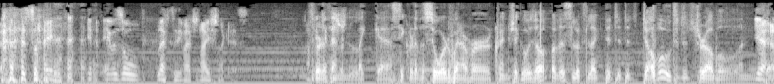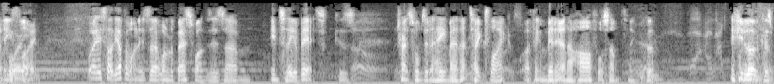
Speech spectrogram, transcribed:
so they, you know, it was all left to the imagination, I guess. I sort of in like uh, Secret of the Sword, whenever Cringer goes, "Oh, this looks like d- d- d- double to the trouble," and yeah, and he's like, well, it's like the other one is uh, one of the best ones is um, Into the Abyss because transforms into He-Man. That takes like I think a minute and a half or something. But if you look, because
